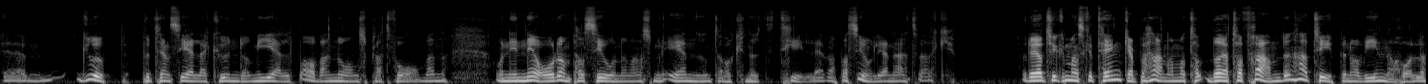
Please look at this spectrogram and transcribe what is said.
eh, grupp potentiella kunder med hjälp av annonsplattformen. Och ni når de personerna som ni ännu inte har knutit till era personliga nätverk. Och det jag tycker man ska tänka på här när man ta, börjar ta fram den här typen av innehåll,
